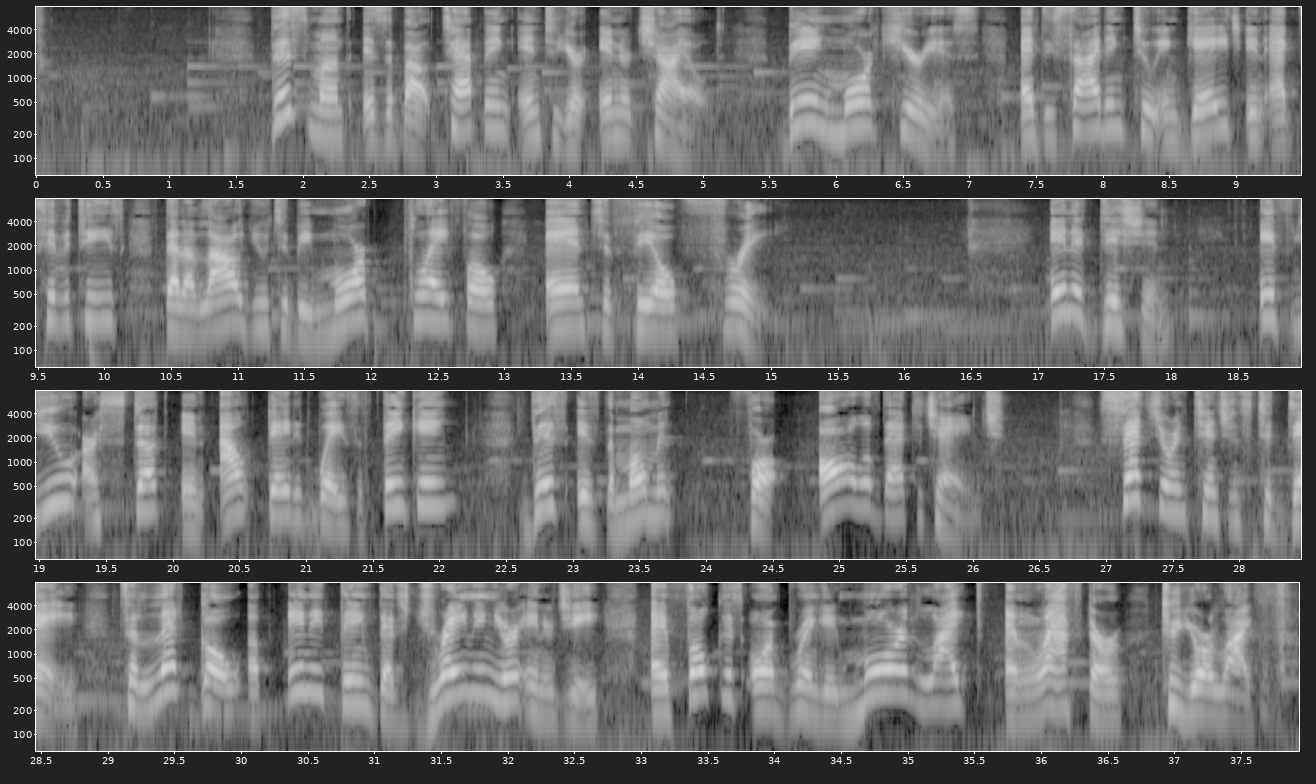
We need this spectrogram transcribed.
This month is about tapping into your inner child, being more curious, and deciding to engage in activities that allow you to be more playful and to feel free. In addition, if you are stuck in outdated ways of thinking, this is the moment for all of that to change. Set your intentions today to let go of anything that's draining your energy and focus on bringing more light and laughter to your life.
